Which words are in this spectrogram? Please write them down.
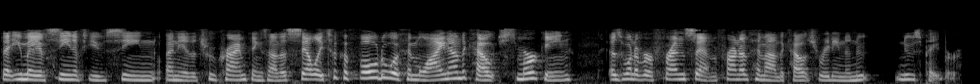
that you may have seen if you've seen any of the true crime things on this, Sally took a photo of him lying on the couch smirking as one of her friends sat in front of him on the couch reading a new- newspaper.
